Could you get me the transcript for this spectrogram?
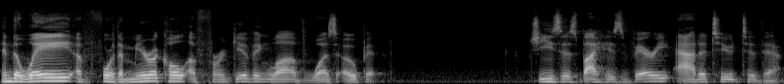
And the way of, for the miracle of forgiving love was open. Jesus, by his very attitude to them,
